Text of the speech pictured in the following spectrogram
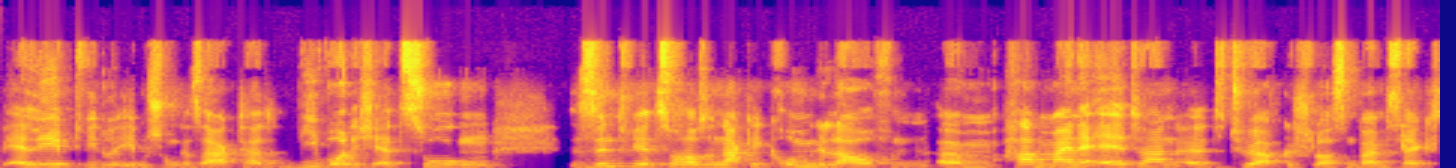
erlebt, wie du eben schon gesagt hast? Wie wurde ich erzogen? Sind wir zu Hause nackig rumgelaufen? Ähm, haben meine Eltern äh, die Tür abgeschlossen beim Sex?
